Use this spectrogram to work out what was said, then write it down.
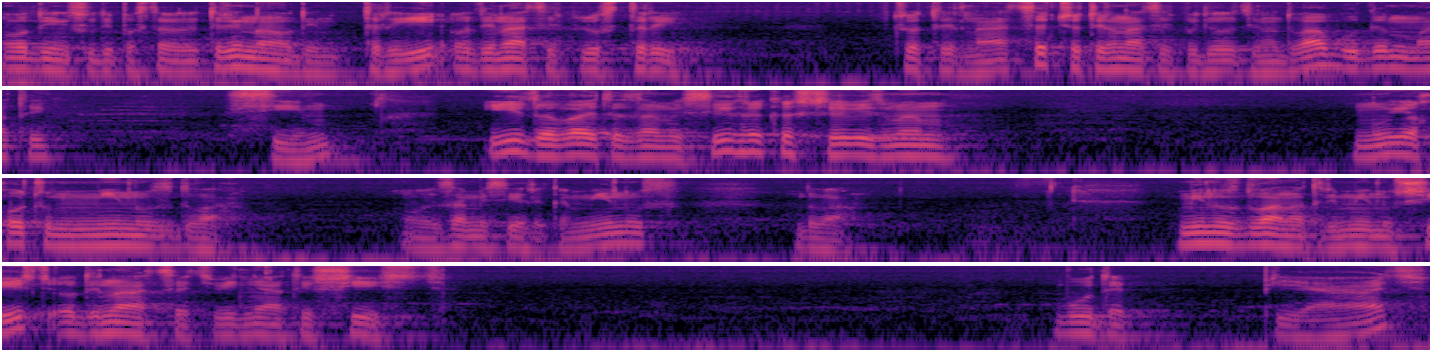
1 сюди поставили 3 на 1. 3. 11 плюс 3. 14. 14 поділити на 2 будемо мати 7. І давайте замість y ще візьмемо. Ну, я хочу мінус 2. Ой, замість y мінус 2. Мінус 2 на 3, мінус 6. 11 відняти 6 буде 5.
